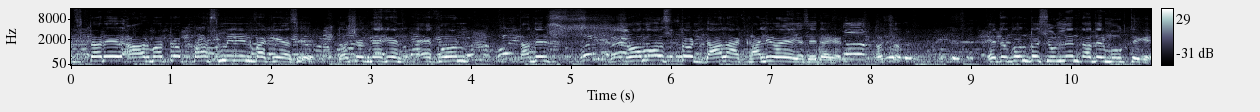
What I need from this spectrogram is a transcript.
ইফতারের আর মাত্র পাঁচ মিনিট বাকি আছে। দর্শক দেখেন এখন তাদের সমস্ত ডালা খালি হয়ে গেছে দেখেন। দর্শক এতক্ষণ তো শুনলেন তাদের মুখ থেকে।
